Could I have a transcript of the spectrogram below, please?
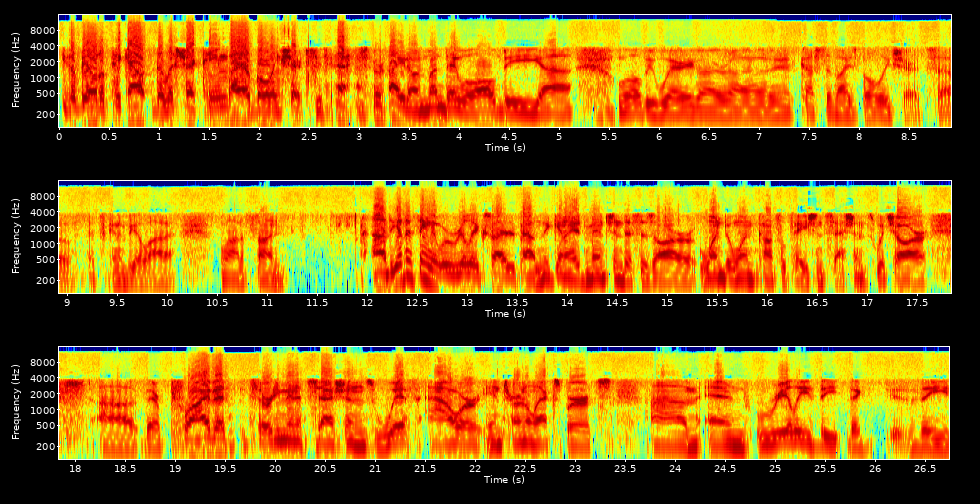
to you'll be able to pick out the Listrak team by our bowling shirts. That's right. On Monday we'll all be uh, we'll all be wearing our uh, customized bowling shirts. So that's going to be a lot of a lot of fun. Uh, the other thing that we're really excited about, and again, I had mentioned this, is our one-to-one consultation sessions, which are uh, they're private 30-minute sessions with our internal experts, um, and really the the the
